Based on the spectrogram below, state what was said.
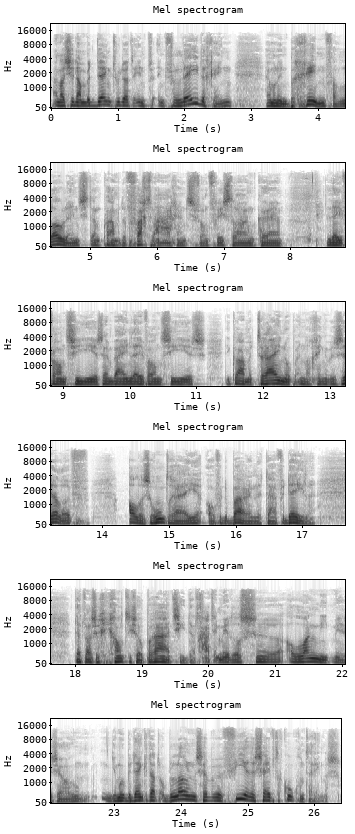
En als je dan bedenkt hoe dat in, in het verleden ging, helemaal in het begin van Lowlands, dan kwamen de vrachtwagens van frisdrank, eh, leveranciers en wijnleveranciers. Die kwamen trein op en dan gingen we zelf alles rondrijden over de bar en het daar verdelen. Dat was een gigantische operatie. Dat gaat inmiddels eh, al lang niet meer zo. Je moet bedenken dat op Lowlands hebben we 74 koelcontainers.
